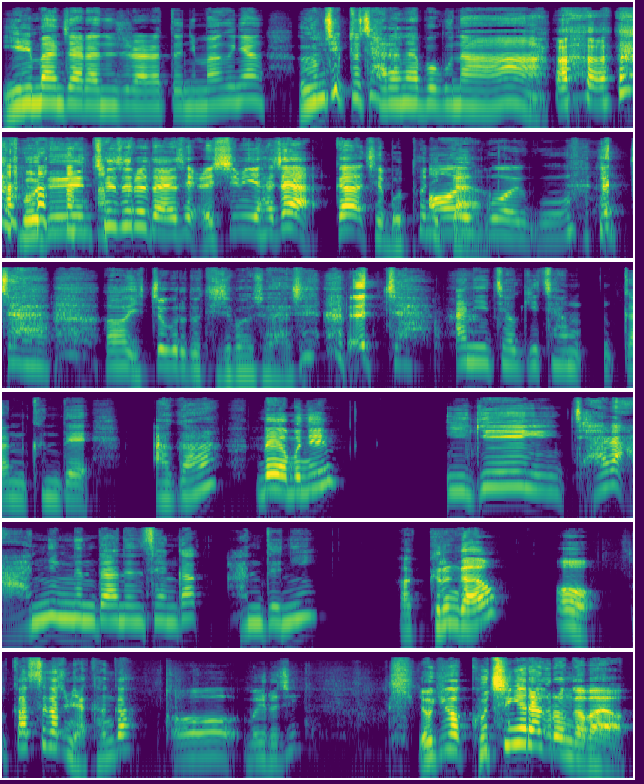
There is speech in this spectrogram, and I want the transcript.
일만 잘하는 줄 알았더니만 그냥 음식도 잘하나 보구나. 뭐든 최선을 다해서 열심히 하자가 제 모토니까요. 아이고 아이고. 으짜, 어, 이쪽으로도 뒤집어줘야지. 으짜. 아니 저기 잠깐 근데 아가 네 어머님. 이게 잘 안 익는다는 생각 안 드니? 아 그런가요? 어 가스가 좀 약한가? 어뭐 이러지? 여기가 고층이라 그런가 봐요.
